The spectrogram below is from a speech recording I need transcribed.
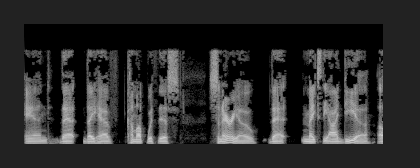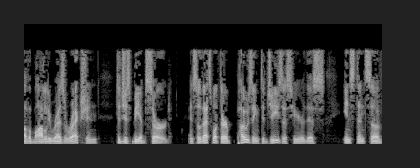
and that they have come up with this scenario that makes the idea of a bodily resurrection to just be absurd. And so that's what they're posing to Jesus here, this instance of,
